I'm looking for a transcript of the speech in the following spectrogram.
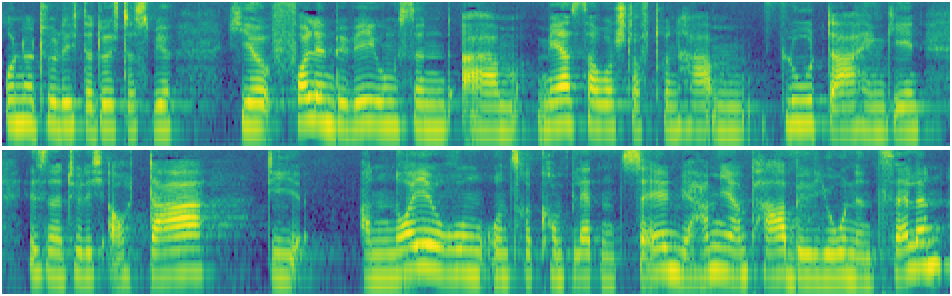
Und natürlich dadurch, dass wir hier voll in Bewegung sind, ähm, mehr Sauerstoff drin haben, Blut dahin gehen, ist natürlich auch da die Erneuerung unserer kompletten Zellen. Wir haben ja ein paar Billionen Zellen,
